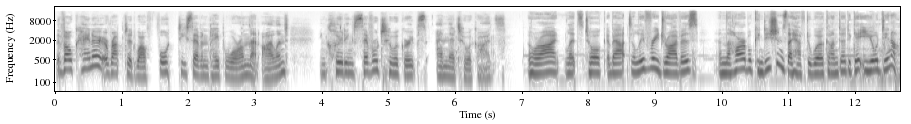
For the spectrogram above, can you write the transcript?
The volcano erupted while 47 people were on that island, including several tour groups and their tour guides. All right, let's talk about delivery drivers and the horrible conditions they have to work under to get you your dinner.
